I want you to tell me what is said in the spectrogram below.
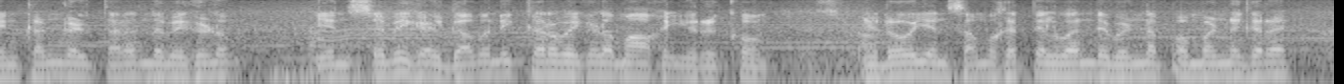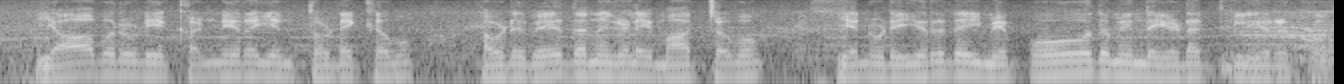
என் கண்கள் திறந்தவைகளும் என் செவிகள் கவனிக்கிறவைகளுமாக இருக்கும். இதோ என் சமூகத்தில் வந்து விண்ணப்பம் பண்ணுகிற யாவருடைய கண்ணீரை என் துடைக்கவும் அவருடைய வேதனைகளை மாற்றவும் என்னுடைய இருதயம் எப்போதும் இந்த இடத்தில் இருக்கும்.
